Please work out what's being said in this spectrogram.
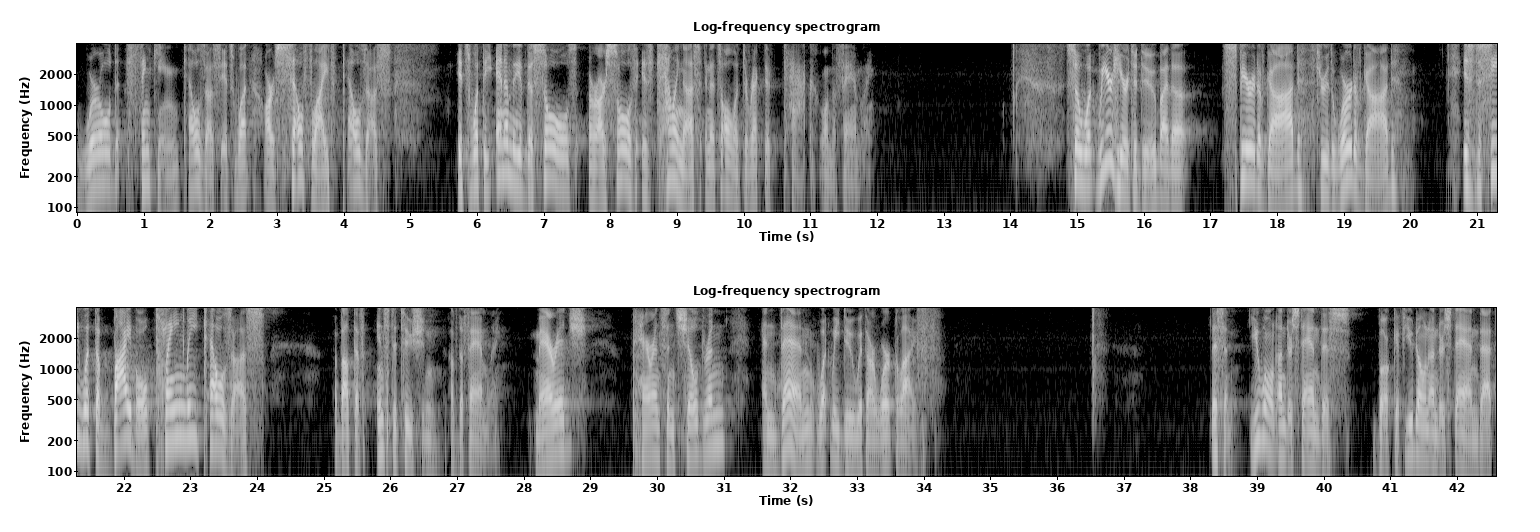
world thinking tells us, it's what our self life tells us. It's what the enemy of the souls or our souls is telling us, and it's all a direct attack on the family. So, what we're here to do by the Spirit of God through the Word of God is to see what the Bible plainly tells us about the institution of the family marriage, parents and children, and then what we do with our work life. Listen, you won't understand this book if you don't understand that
